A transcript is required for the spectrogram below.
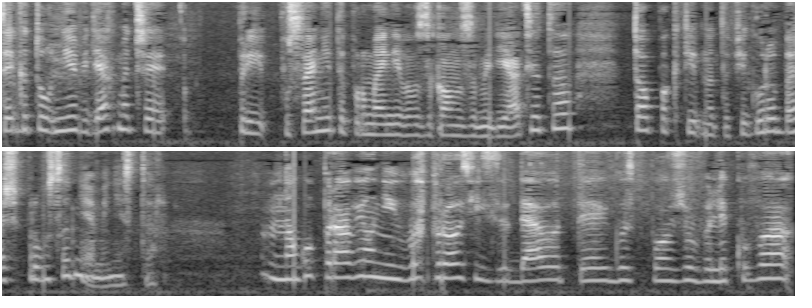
Тъй като ние видяхме, че при последните промени в закона за медиацията, топ активната фигура беше правосъдния министр. Много правилни въпроси задавате, госпожо Великова.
